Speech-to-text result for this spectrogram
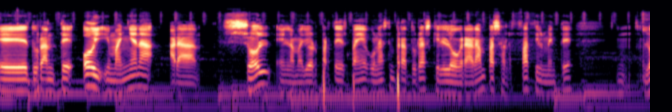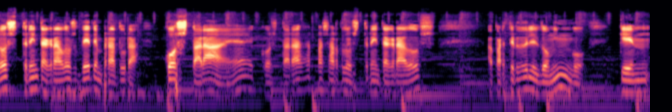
Eh, durante hoy y mañana hará sol en la mayor parte de España con unas temperaturas que lograrán pasar fácilmente los 30 grados de temperatura. Costará, ¿eh? Costará pasar los 30 grados a partir del domingo, que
